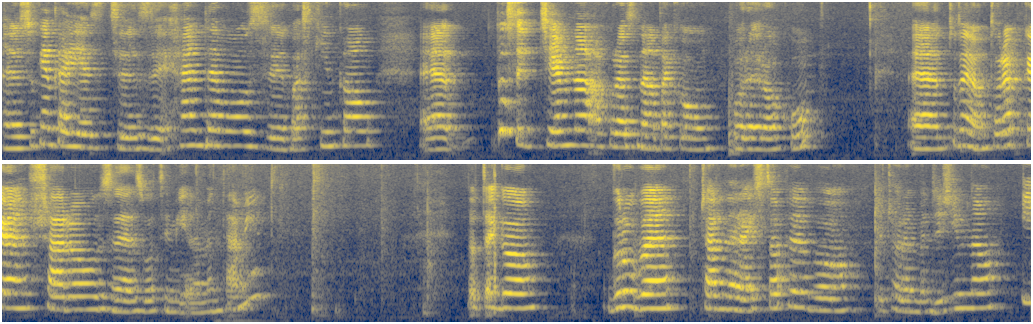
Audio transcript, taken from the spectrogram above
E, Sukienka jest z H&M-u, z baskinką. E, Dosyć ciemna, akurat na taką porę roku. E, Tutaj mam torebkę szarą ze złotymi elementami. Do tego grube czarne rajstopy, bo wieczorem będzie zimno i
